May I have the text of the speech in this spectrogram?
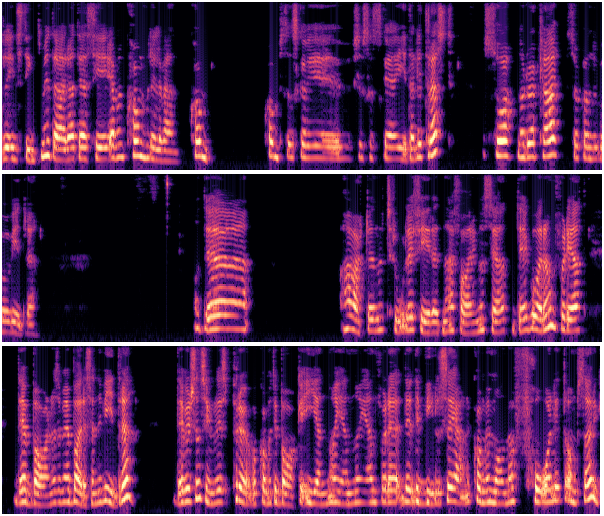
det. Instinktet mitt er at jeg sier 'ja, men kom, lille venn, kom'. Kom, så skal, vi, så skal jeg gi deg litt trøst. Så, når du er klar, så kan du gå videre. Og det har vært en utrolig frireddende erfaring å se at det går an. fordi at det barnet som jeg bare sender videre, det vil sannsynligvis prøve å komme tilbake igjen og igjen og igjen. For det, det, det vil så gjerne komme i mål med å få litt omsorg.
